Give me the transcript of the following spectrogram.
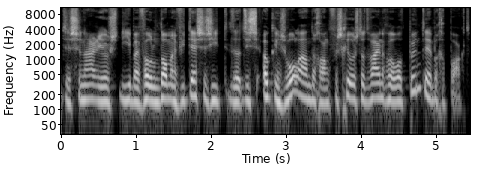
de scenario's die je bij Volendam en Vitesse ziet, dat is ook in Zwolle aan de gang. Verschil is dat wij nog wel wat punten hebben gepakt.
